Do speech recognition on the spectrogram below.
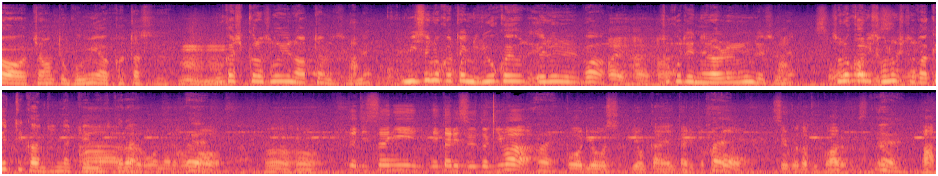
はちゃんとゴミは片す、うんうん。昔からそういうのあったんですよね。店の方に了解を得れれば、はいはいはい。そこで寝られるんですよね。あその代わりその人だけって感じになっちゃいますから。なるほどなるほど、じゃあ実際に寝たりするときは、はい。こう了了解得たりとかも、はい。そういうことは結構あるんですね、えあ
